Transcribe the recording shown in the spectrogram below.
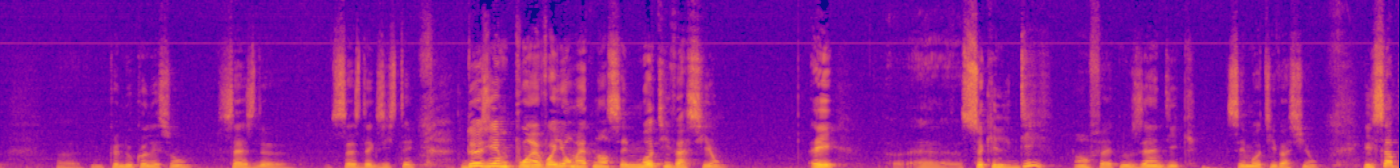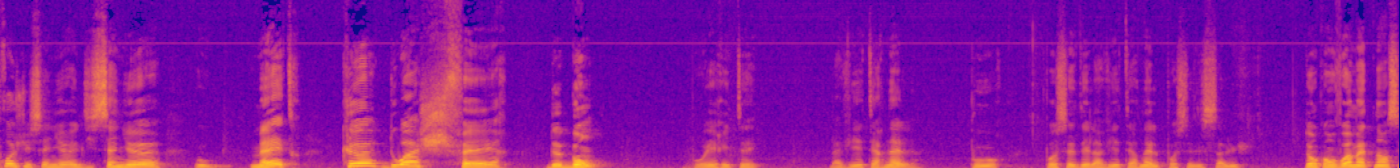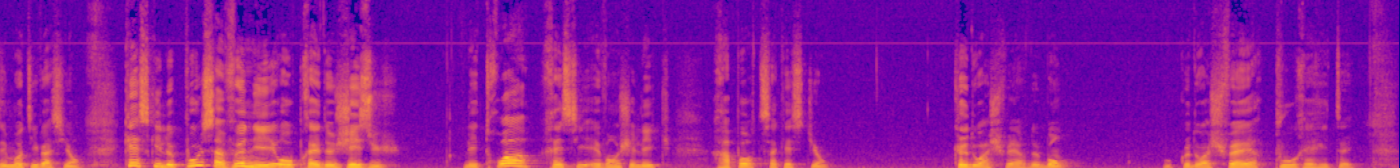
que nous connaissons cesse de cesse d'exister. Deuxième point, voyons maintenant ses motivations. Et euh, ce qu'il dit, en fait, nous indique ses motivations. Il s'approche du Seigneur, il dit Seigneur ou Maître, que dois-je faire de bon pour hériter la vie éternelle, pour posséder la vie éternelle, posséder le salut? Donc on voit maintenant ses motivations. Qu'est-ce qui le pousse à venir auprès de Jésus? Les trois récits évangéliques rapportent sa question. Que dois-je faire de bon? Ou que dois-je faire pour hériter?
